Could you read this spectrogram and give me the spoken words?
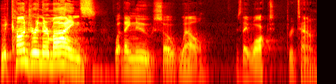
he would conjure in their minds what they knew so well as they walked through town.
